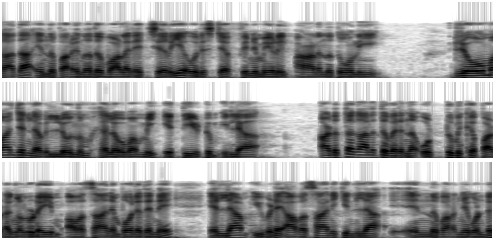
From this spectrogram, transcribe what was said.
കഥ എന്ന് പറയുന്നത് വളരെ ചെറിയ ഒരു സ്റ്റെഫിന് മേളിൽ ആണെന്ന് തോന്നി. രോമാഞ്ചൻ ലെവലിലൊന്നും ഹലോ മമ്മി എത്തിയിട്ടും ഇല്ല. അടുത്ത കാലത്ത് വരുന്ന ഒട്ടുമിക്ക പടങ്ങളുടെയും അവസാനം പോലെ തന്നെ എല്ലാം ഇവിടെ അവസാനിക്കുന്നില്ല എന്ന് പറഞ്ഞുകൊണ്ട്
